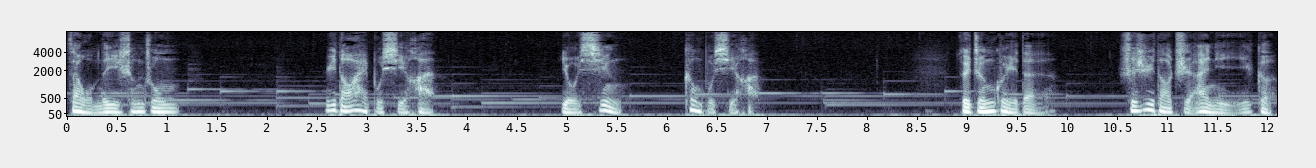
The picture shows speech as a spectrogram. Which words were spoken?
在我们的一生中，遇到爱不稀罕，有性更不稀罕。最珍贵的，是遇到只爱你一个、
